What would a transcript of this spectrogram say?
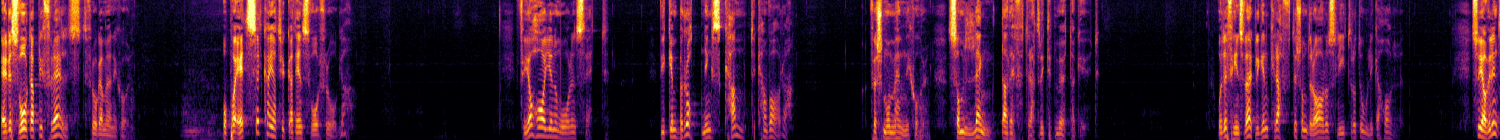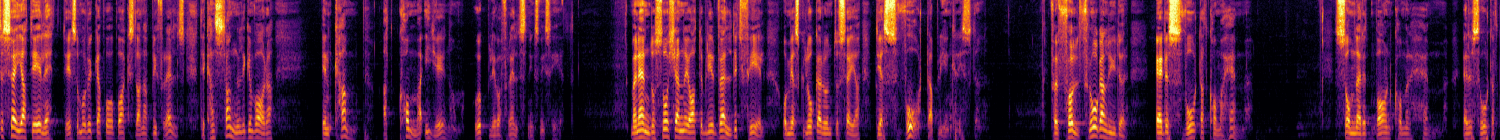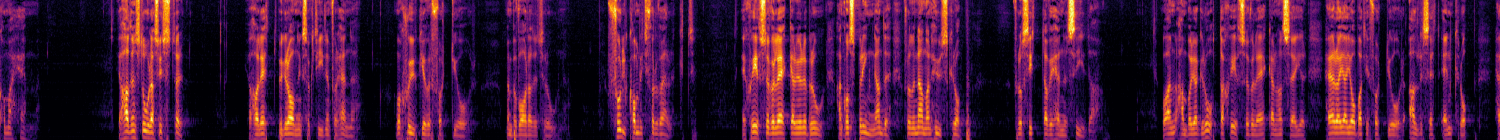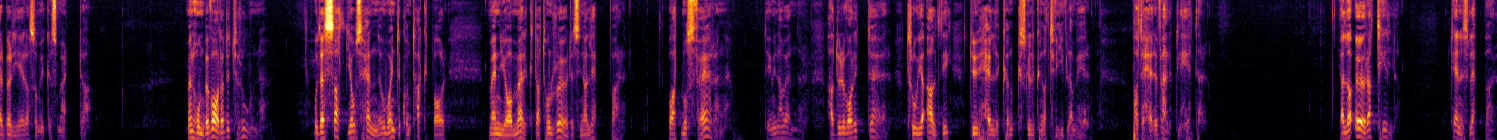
Är det svårt att bli frälst? frågar människor. Och på ett sätt kan jag tycka att det är en svår fråga. För jag har genom åren sett vilken brottningskamp det kan vara för små människor som längtar efter att riktigt möta Gud. Och det finns verkligen krafter som drar och sliter åt olika håll. Så jag vill inte säga att det är lätt, det är som att rycka på, på axlarna att bli frälst. Det kan sannerligen vara en kamp att komma igenom och uppleva frälsningsvisshet. Men ändå så känner jag att det blir väldigt fel om jag skulle åka runt och säga att det är svårt att bli en kristen. För följdfrågan lyder, är det svårt att komma hem? Som när ett barn kommer hem. Är det svårt att komma hem? Jag hade en stora syster. Jag har lett begravningshögtiden för henne. Hon var sjuk i över 40 år, men bevarade tron. Fullkomligt förverkt. En chefsöverläkare i Örebro, han kom springande från en annan huskropp för att sitta vid hennes sida. Och han, han börjar gråta, chefsöverläkaren, och han säger, här har jag jobbat i 40 år, aldrig sett en kropp härbärgera så mycket smärta. Men hon bevarade tron. Och där satt jag hos henne, hon var inte kontaktbar, men jag märkte att hon rörde sina läppar. Och atmosfären, det är mina vänner, hade du varit där tror jag aldrig du heller skulle kunna tvivla mer på att det här är verkligheter. Jag la örat till, till hennes läppar.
